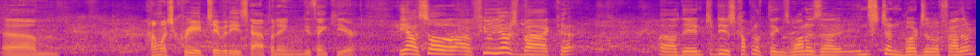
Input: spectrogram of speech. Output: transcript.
-face. Um, how much creativity is happening, you think, here? Yeah, so a few years back, uh, uh, they introduced a couple of things. One is uh, instant birds of a feather,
